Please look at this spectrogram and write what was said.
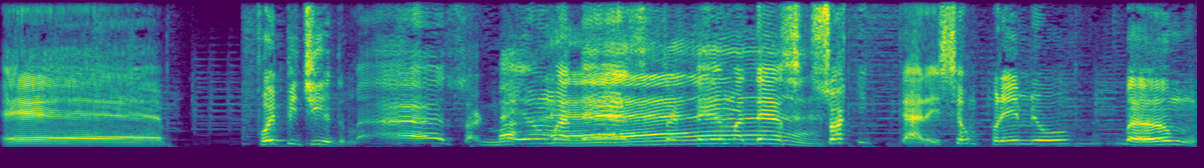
é, foi pedido, ah, sorteia Ma- uma é. dessas, sorteia uma dessas. Só que, cara, esse é um prêmio bom,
